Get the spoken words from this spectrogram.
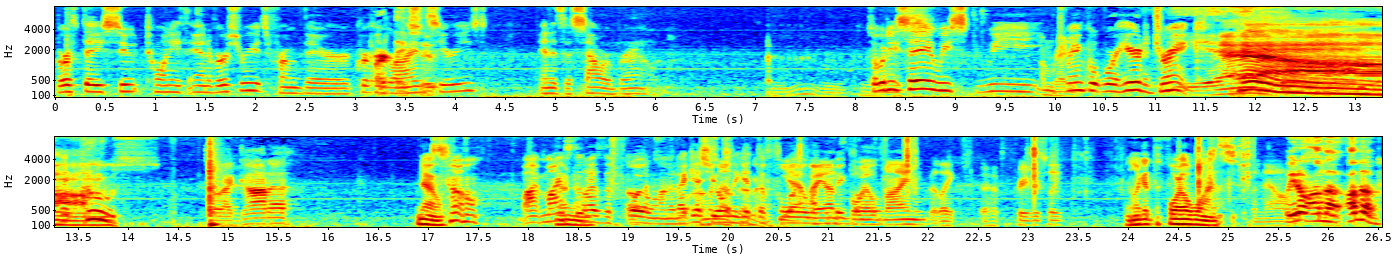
Birthday Suit 20th Anniversary. It's from their Crooked Birthday Line Suit. series, and it's a sour brown. So what do you say we we drink what we're here to drink? Yeah. Petrus. But I gotta. No. So my, mine No, still no. has the foil on it. I guess I'm you only get the foil yeah, with I the big unfoiled mine, but like uh, previously, You only get the foil once. but now. Well, you know, on the on the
